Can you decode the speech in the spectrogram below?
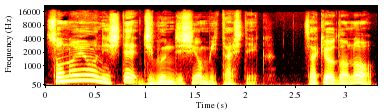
そのようにして自分自身を満たしていく。先ほどの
